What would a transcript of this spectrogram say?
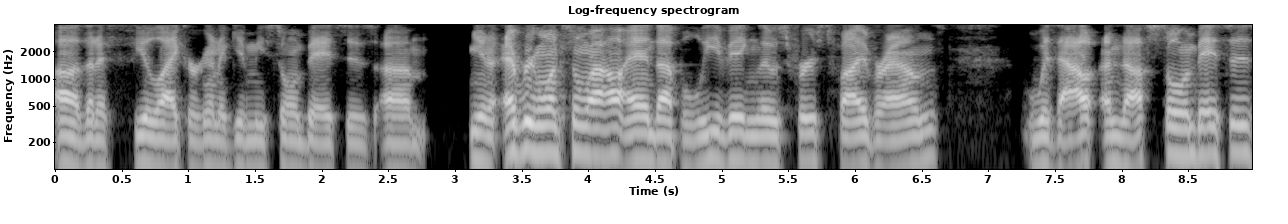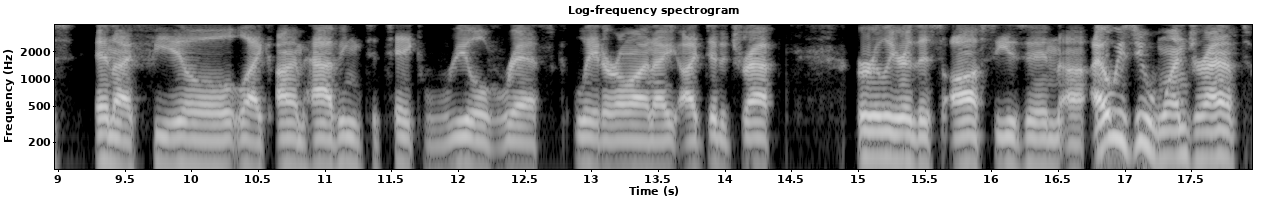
uh, that I feel like are going to give me stolen bases. Um, you know, every once in a while, I end up leaving those first five rounds without enough stolen bases, and I feel like I'm having to take real risk later on. I, I did a draft earlier this offseason. Uh, I always do one draft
